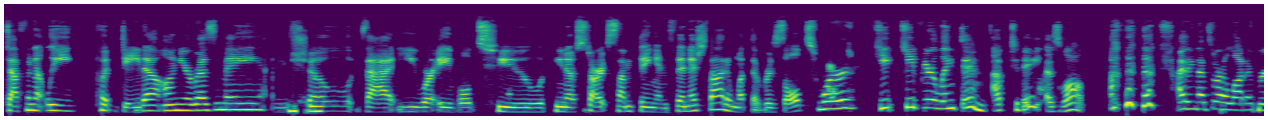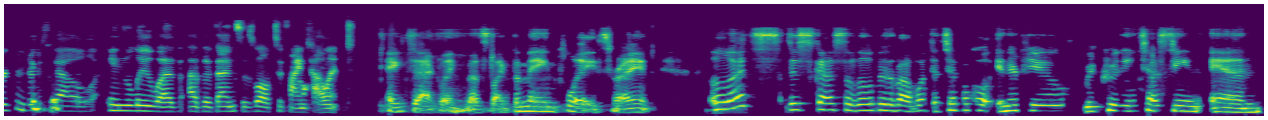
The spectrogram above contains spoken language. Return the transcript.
Definitely put data on your resume and mm-hmm. show that you were able to, you know, start something and finish that and what the results were. Keep keep your LinkedIn up to date as well. I think that's where a lot of recruiters go in lieu of, of events as well to find talent. Exactly. That's like the main place, right? Let's discuss a little bit about what the typical interview, recruiting, testing, and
